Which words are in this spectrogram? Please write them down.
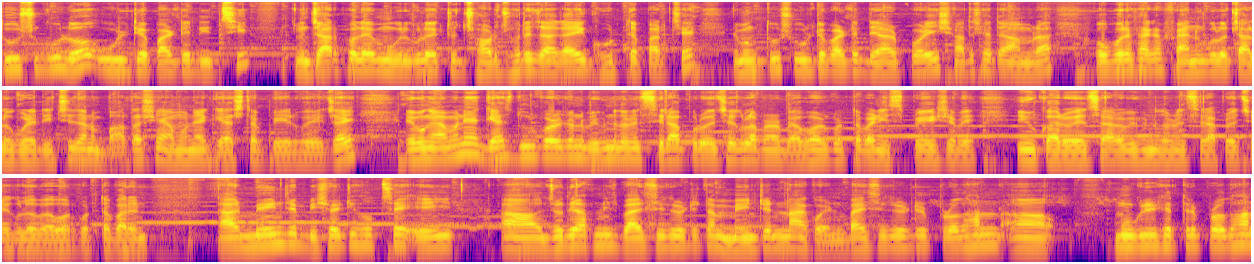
তুষগুলো উল্টে পাল্টে দিচ্ছি, যার ফলে মুগরিগুলো একটু ঝরঝরে জায়গায় ঘুরতে পারছে এবং তুষ উল্টে পাল্টে দেওয়ার পরেই সাথে সাথে আমরা ওপরে থাকা ফ্যানগুলো চালু করে দিচ্ছি যেন বাতাসে অ্যামোনিয়া গ্যাসটা বের হয়ে যায় এবং অ্যামোনিয়া গ্যাস দূর করার জন্য বিভিন্ন ধরনের সিরাপ রয়েছে, এগুলো আপনারা ব্যবহার করতে পারেন। স্প্রে হিসেবে ইউকা রয়েছে, আরও বিভিন্ন ধরনের সিরাপ রয়েছে, এগুলো ব্যবহার করতে পারেন। আর মেইন যে বিষয়টি হচ্ছে এই যদি আপনি বায়োসিকিউরিটিটা মেনটেন না করেন বায়োসিকিউরিটির প্রধান মুগরির ক্ষেত্রে প্রধান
